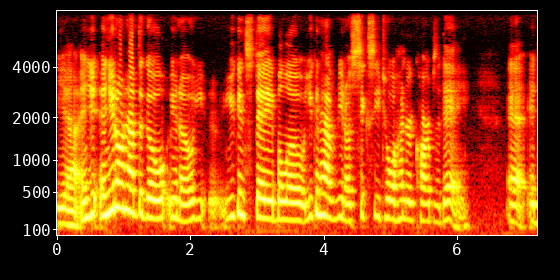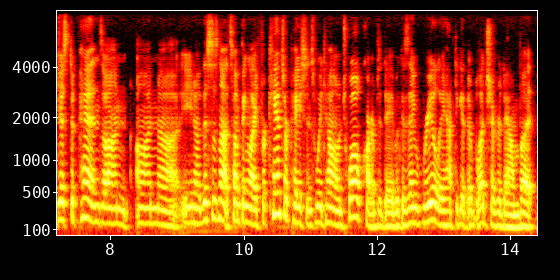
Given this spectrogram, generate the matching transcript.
Yeah, and you and you don't have to go. You know, you, you can stay below. You can have you know 60 to 100 carbs a day. Uh, it just depends on on uh, you know this is not something like for cancer patients we tell them 12 carbs a day because they really have to get their blood sugar down. But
